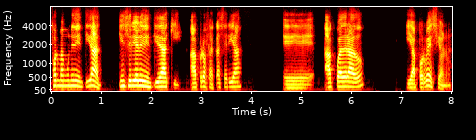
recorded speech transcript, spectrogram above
forman una identidad. ¿Quién sería la identidad aquí? Ah, profe, acá sería eh, a cuadrado y a por b, ¿sí o no?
